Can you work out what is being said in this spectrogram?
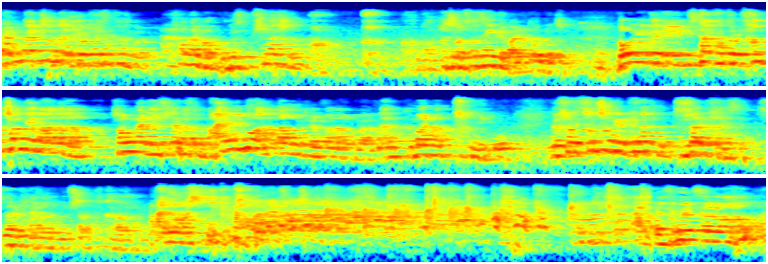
백날 첫날 이걸 계속 하는 거야. 처음에 막 목에서 피 마시는 아, 아, 아, 하지만 선생님의 말을 떠올렸지. 너희들이 스타카토를 3천 개만 하잖아. 정말 입시에 가서 말도 안 나오는 결과 나올 거야. 난 그 말만 딱 믿고. 이거 하루에 3천 개를 해가지고 두 달을 다 했어요 두 달을 다 해가지고 입시장 딱 가가지고. 안녕하십니까. 네, 수고했어요.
